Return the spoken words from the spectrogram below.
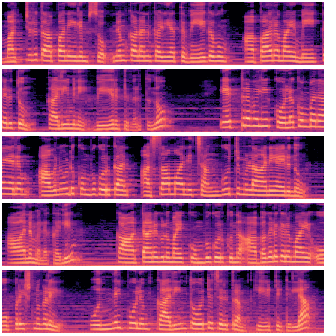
മറ്റൊരു താപ്പാനയിലും സ്വപ്നം കാണാൻ കഴിയാത്ത വേഗവും അപാരമായ മേക്കരുത്തും കലീമിനെ വേറിട്ട് നിർത്തുന്നു. എത്ര വലിയ കൊലകൊമ്പനായാലും അവനോട് കൊമ്പുകോർക്കാൻ അസാമാന്യ ചങ്കൂറ്റമുള്ള ആനയായിരുന്നു ആനമല കലീം. കാട്ടാനകളുമായി കൊമ്പുകോർക്കുന്ന അപകടകരമായ ഓപ്പറേഷനുകളിൽ ഒന്നിൽ പോലും കലീം തോറ്റ ചരിത്രം കേട്ടിട്ടില്ല.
